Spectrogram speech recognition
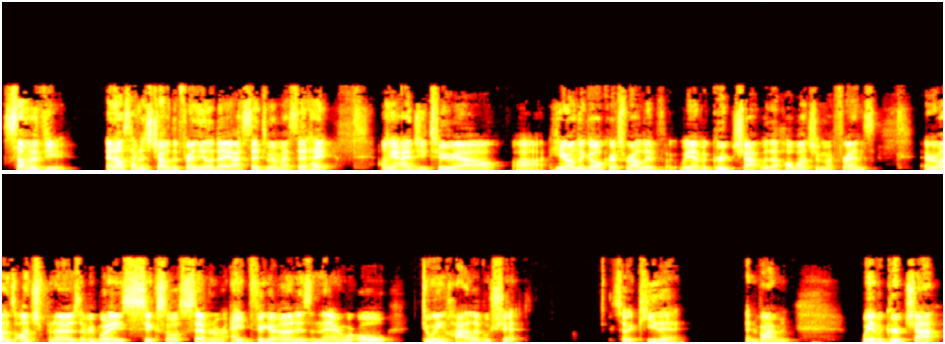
Some of you, and I was having this chat with a friend the other day. I said to him, I said, Hey, I'm going to add you to our, uh, here on the Gold Coast where I live. We have a group chat with a whole bunch of my friends. Everyone's entrepreneurs. Everybody's six or seven or eight figure earners in there. We're all doing high level shit. So key there, environment. We have a group chat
